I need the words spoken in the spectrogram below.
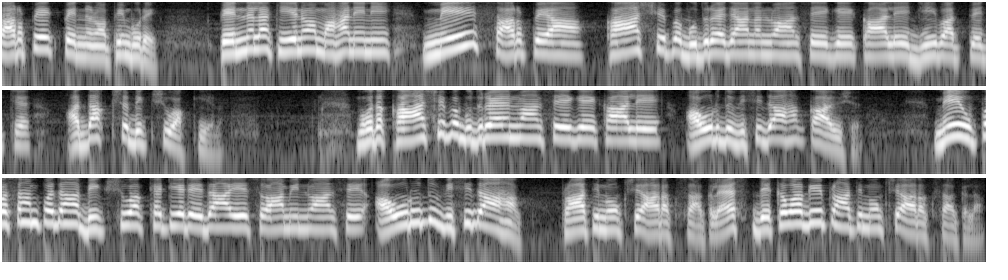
සර්පයෙක් පෙන්න්නනවා පිඹුරේ. පෙන්නලා කියනවා මහනෙන මේ සර්පයා කාශ්‍යප බුදුරජාණන් වහන්සේගේ කාලේ ජීවත් වෙච්ච අදක්ෂ භික්ෂුවක් කියලා. මොකද කාශ්‍යප බුදුරජාන් වහන්සේගේ කාලේ අවුරුදු විසිදාහක් ආයුෂ. මේ උපසම්පදා භික්ෂුවක් හැටියට එදායේ ස්වාමීන් වහන්සේ අවුරුදු විසිදාහක් ප්‍රාතිමෝක්ෂ ආරක්ෂා කළ ඇස් දෙක වගේ ප්‍රාතිමෝක්ෂ ආරක්ෂා කලා.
